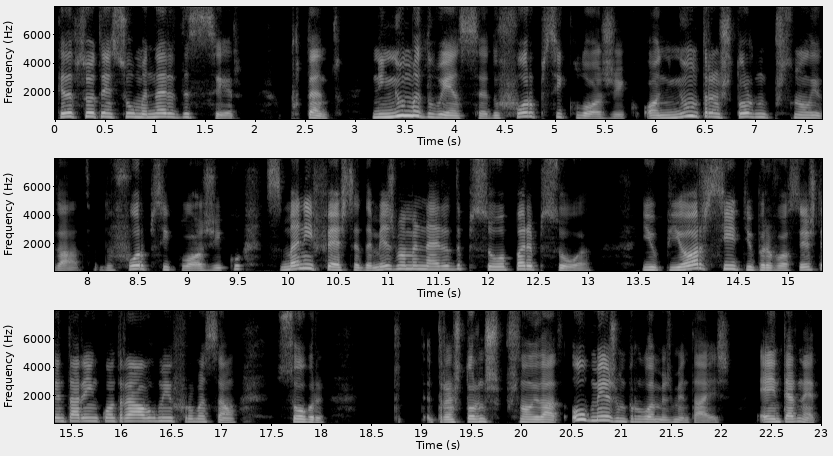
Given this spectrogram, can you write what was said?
cada pessoa tem a sua maneira de ser. Portanto, nenhuma doença do foro psicológico ou nenhum transtorno de personalidade do foro psicológico se manifesta da mesma maneira de pessoa para pessoa. E o pior sítio para vocês tentarem encontrar alguma informação sobre transtornos de personalidade ou mesmo problemas mentais é a internet.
